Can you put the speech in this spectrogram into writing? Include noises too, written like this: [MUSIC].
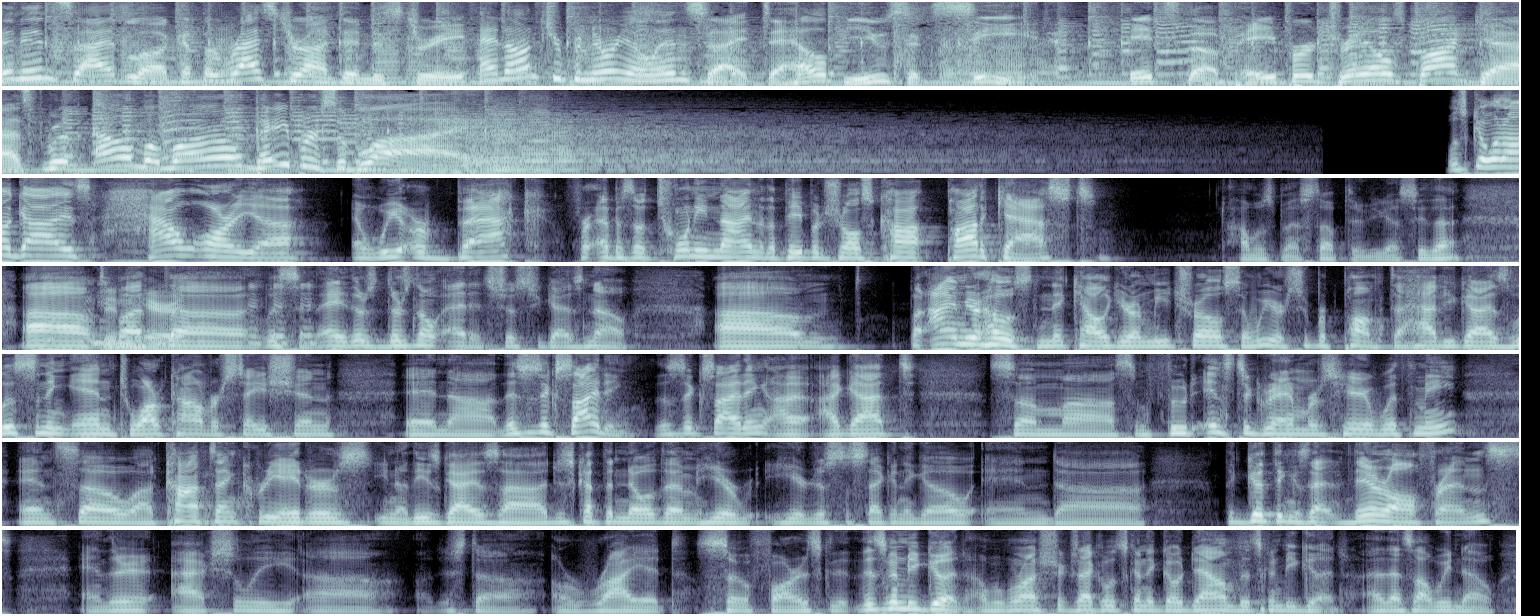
An inside look at the restaurant industry and entrepreneurial insight to help you succeed. It's the Paper Trails Podcast with Albemarle Paper Supply. What's going on, guys? How are ya? And we are back for episode 29 of the Paper Trails co- podcast. I almost messed up there. You guys see that? Uh, Didn't but hear it. uh, listen, hey, there's there's no edits, just so you guys know. Um, but I'm your host, Nick Calagiro Mitros, and we are super pumped to have you guys listening in to our conversation. And uh, this is exciting. This is exciting. I, I got some uh, some food Instagrammers here with me, and so uh, content creators. You know, these guys uh, just got to know them here here just a second ago, and uh, the good thing is that they're all friends, and they're actually uh, just a, a riot so far. It's, this is gonna be good. We're not sure exactly what's gonna go down, but it's gonna be good. That's all we know.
